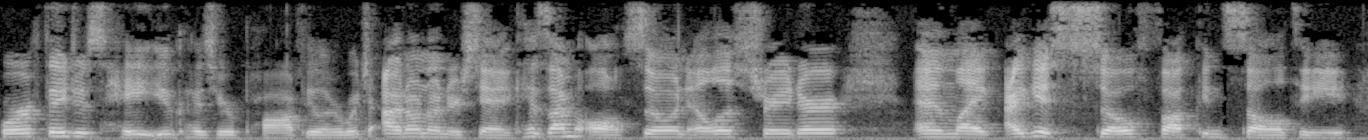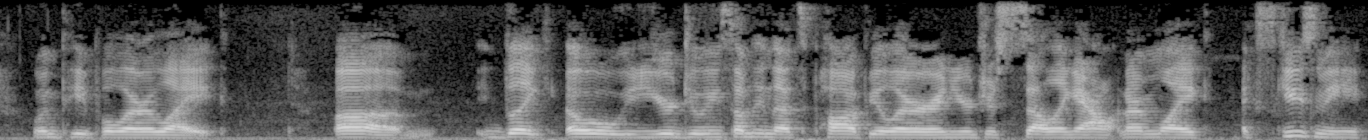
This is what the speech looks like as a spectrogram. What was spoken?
Or if they just hate you because you're popular, which I don't understand. Because I'm also an illustrator, and like I get so fucking salty when people are like, um, like, oh, you're doing something that's popular and you're just selling out, and I'm like, excuse me,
